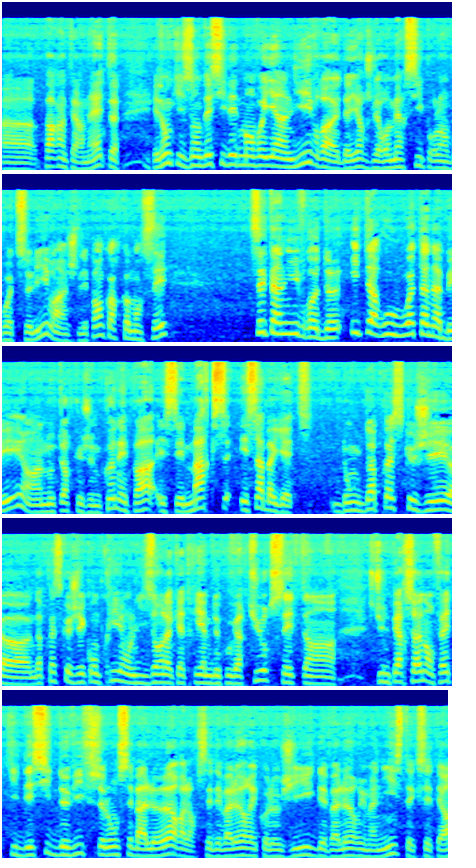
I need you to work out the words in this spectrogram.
euh, par internet. Et donc ils ont décidé de m'envoyer un livre. D'ailleurs je les remercie pour l'envoi de ce livre. Je ne l'ai pas encore commencé. C'est un livre de Hitaru Watanabe, un auteur que je ne connais pas, et c'est Marx et sa baguette. Donc d'après ce que j'ai euh, d'après ce que j'ai compris en lisant la quatrième de couverture, c'est un c'est une personne en fait qui décide de vivre selon ses valeurs. Alors c'est des valeurs écologiques, des valeurs humanistes, etc.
